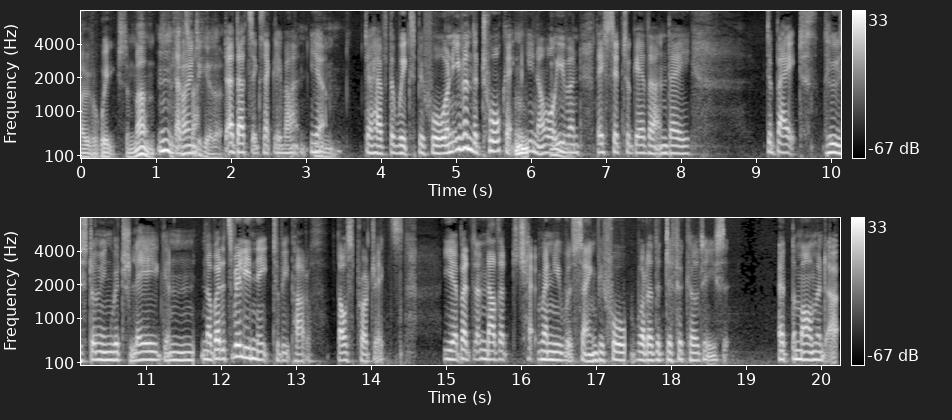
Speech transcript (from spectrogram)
over weeks and months to Mm, that's train right. together. That's exactly right. Yeah. Mm. To have the weeks before and even the talking, you know, or even they sit together and they debate who's doing which leg and no, but it's really neat to be part of those projects. Yeah, but another cha- when you were saying before, what are the difficulties at the moment? Uh,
